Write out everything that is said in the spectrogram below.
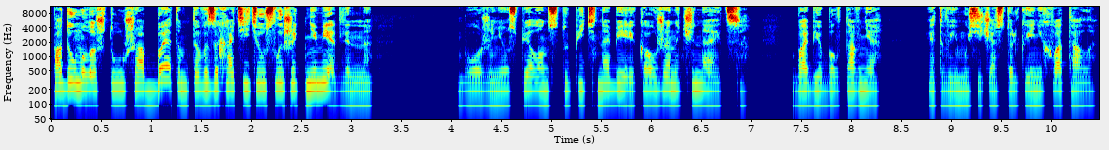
Подумала, что уж об этом-то вы захотите услышать немедленно». Боже, не успел он ступить на берег, а уже начинается. Бабья болтовня. Этого ему сейчас только и не хватало.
